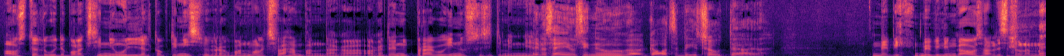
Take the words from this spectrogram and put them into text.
ausalt öelda, kui te poleks siin nii uljalt optimismi praegu pannud, ma oleks vähem pannud, aga, aga te nüüd praegu innustasite mind. ei no see ju siin ju kavatseb mingit show'd teha ju me, me pidime ka osalised olema.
